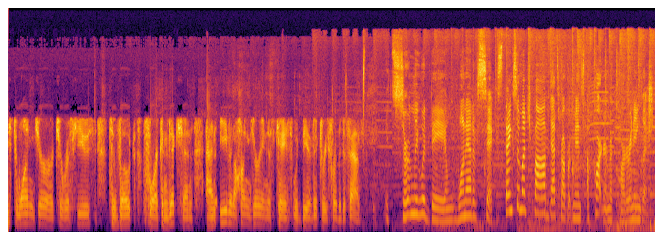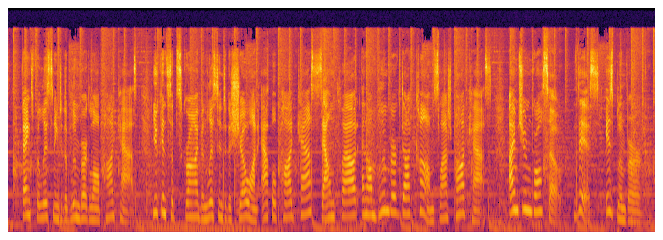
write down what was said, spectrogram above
least one juror to refuse to vote for a conviction, and even a hung jury in this case would be a victory for the defense. It certainly would be. One out of six. Thanks so much, Bob. That's Robert Mintz, a partner at McCarter and English. Thanks for listening to the Bloomberg Law Podcast. You can subscribe and listen to the show on Apple Podcasts, SoundCloud, and on Bloomberg.com slash podcast. I'm June Grosso. This is Bloomberg.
